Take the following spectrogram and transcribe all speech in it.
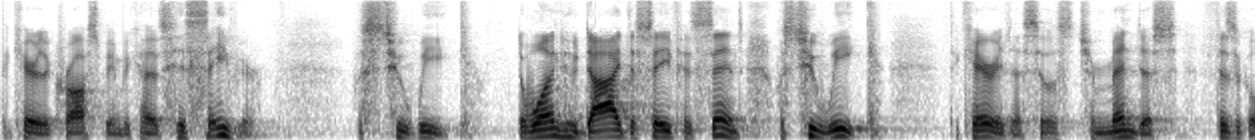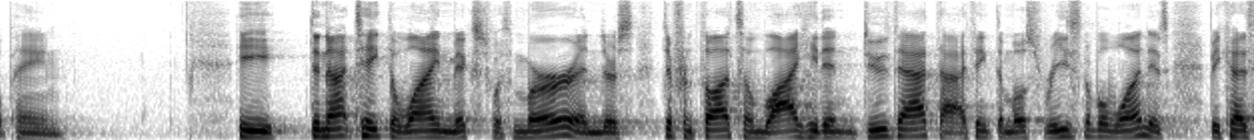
to carry the crossbeam because his Savior was too weak? The one who died to save his sins was too weak to carry this. It was tremendous physical pain. He did not take the wine mixed with myrrh, and there's different thoughts on why he didn't do that. I think the most reasonable one is because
